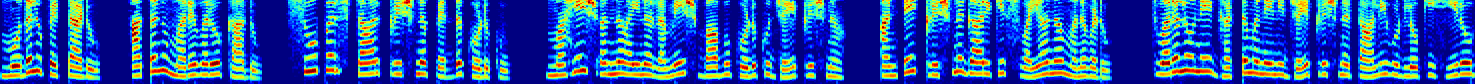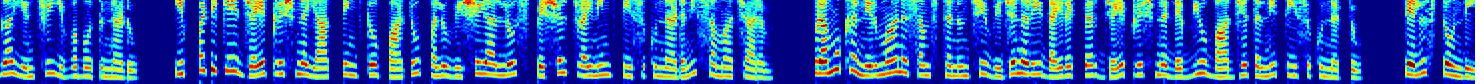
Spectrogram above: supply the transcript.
మొదలు పెట్టాడు అతను మరెవరో కాదు. సూపర్ స్టార్ కృష్ణ పెద్ద కొడుకు. మహేష్ అన్న అయిన రమేష్ బాబు కొడుకు జయకృష్ణ. అంటే కృష్ణ గారికి స్వయానా మనవడు. త్వరలోనే ఘట్టమనేని జయకృష్ణ టాలీవుడ్లోకి హీరోగా ఎంట్రీ ఇవ్వబోతున్నాడు. ఇప్పటికే జయకృష్ణ యాక్టింగ్తో పాటు పలు విషయాల్లో స్పెషల్ ట్రైనింగ్ తీసుకున్నాడని సమాచారం. ప్రముఖ నిర్మాణ సంస్థ నుంచి విజనరీ డైరెక్టర్ జయకృష్ణ డెబ్యూ బాధ్యతల్ని తీసుకున్నట్టు తెలుస్తోంది.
